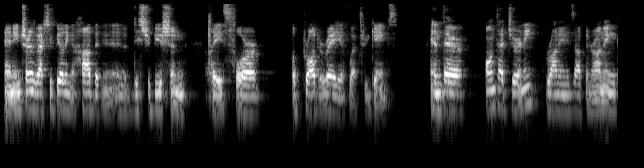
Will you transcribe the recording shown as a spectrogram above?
And in terms of actually building a hub and a distribution place for a broad array of Web3 games. And there on that journey, Ronin is up and running.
